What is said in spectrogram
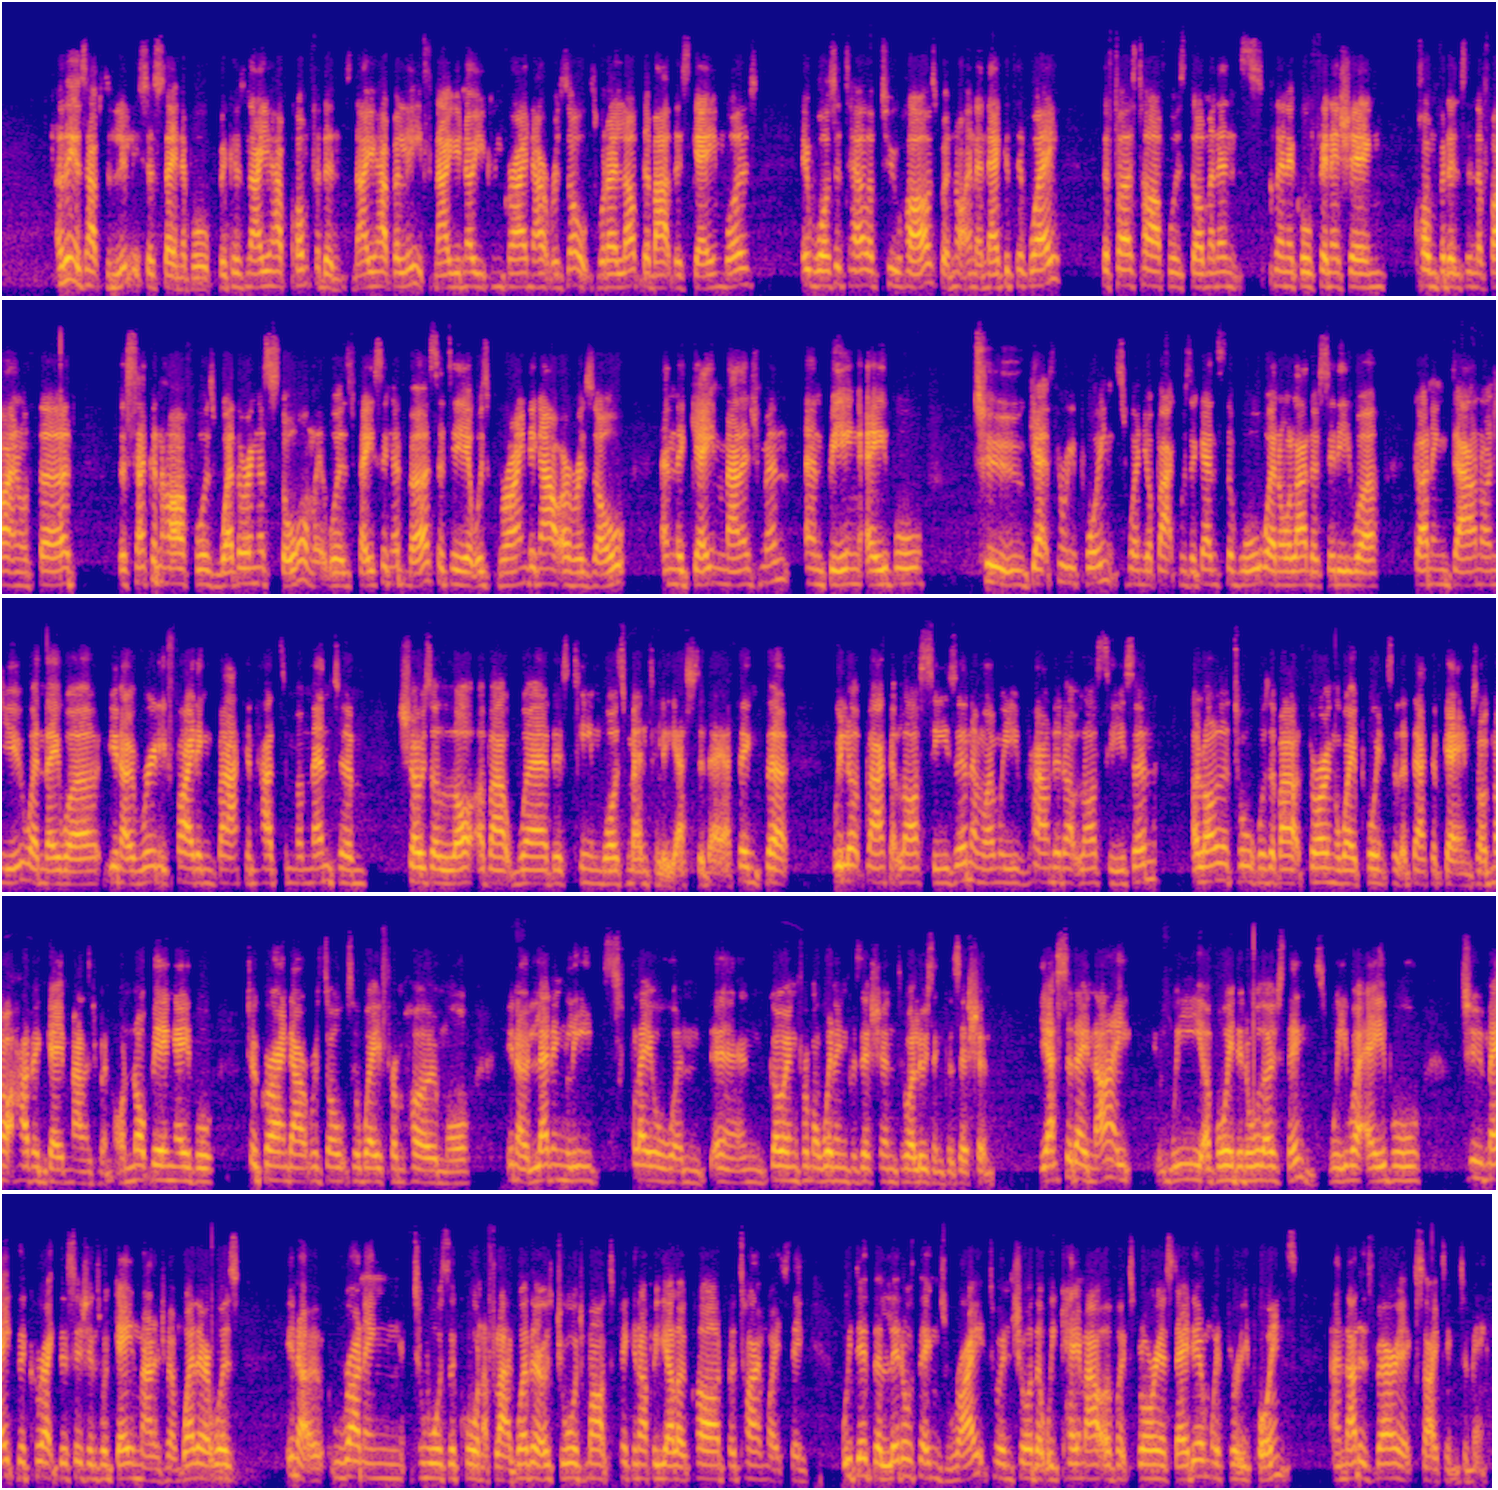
I think it's absolutely sustainable because now you have confidence, now you have belief, now you know you can grind out results. What I loved about this game was it was a tale of two halves, but not in a negative way. The first half was dominance, clinical finishing, confidence in the final third. The second half was weathering a storm. It was facing adversity. It was grinding out a result and the game management and being able to get three points when your back was against the wall, when Orlando City were gunning down on you, when they were, you know, really fighting back and had some momentum shows a lot about where this team was mentally yesterday. I think that we look back at last season and when we rounded up last season, a lot of the talk was about throwing away points at the death of games or not having game management or not being able to grind out results away from home or you know letting leads flail and and going from a winning position to a losing position. Yesterday night we avoided all those things. We were able to make the correct decisions with game management whether it was you know running towards the corner flag whether it was george marks picking up a yellow card for time wasting we did the little things right to ensure that we came out of Exploria Stadium with three points. And that is very exciting to me.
